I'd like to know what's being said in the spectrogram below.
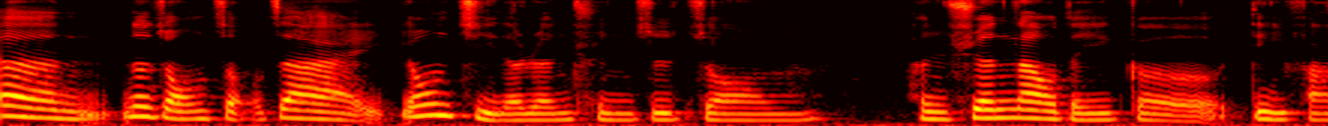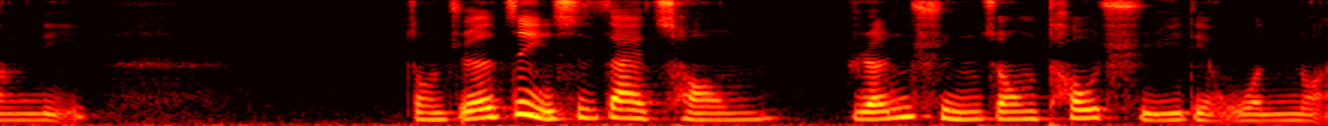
但那种走在拥挤的人群之中，很喧闹的一个地方里，总觉得自己是在从人群中偷取一点温暖。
